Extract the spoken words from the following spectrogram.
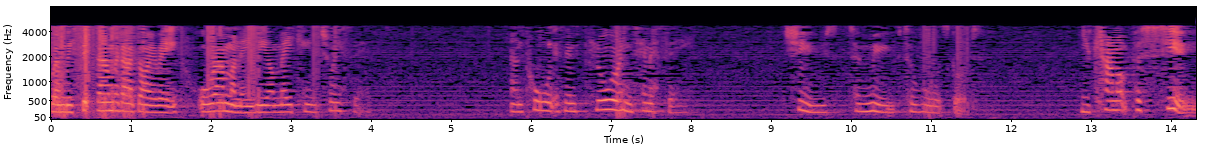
when we sit down with our diary or our money, we are making choices. And Paul is imploring Timothy choose to move towards God. You cannot pursue,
